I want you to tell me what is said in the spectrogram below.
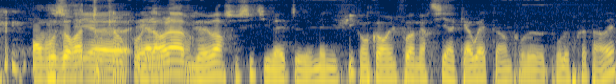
On vous aura et, toute euh, l'info. et alors là, vous allez voir, ce site, il va être euh, magnifique. Encore une fois, merci à Kawet hein, pour, le, pour le préparer.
